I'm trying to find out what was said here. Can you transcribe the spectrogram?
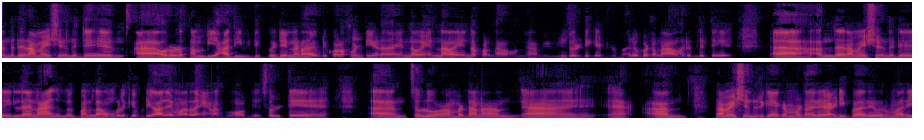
வந்துட்டு ரமேஷ் வந்துட்டு அவரோட தம்பி ஆதி வீட்டுக்கு போயிட்டு என்னடா இப்படி கொலை பண்ணிட்டியடா? என்ன என்ன என்ன பண்ணா ஒன்று அப்படி இப்படின்னு சொல்லிட்டு கேட்டிருப்பாரு. பட் ஆனால் அவர் வந்துட்டு அந்த ரமேஷ் வந்துட்டு இல்லை நான் எதுவுமே பண்ணல. உங்களுக்கு எப்படியோ அதே மாதிரி தான் எனக்கும் அப்படின்னு சொல்லிட்டு ஆஹ் சொல்லுவான். பட் ஆனால் ரமேஷ் வந்துட்டு கேட்க மாட்டாரு. அடிப்பாரு. ஒரு மாதிரி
